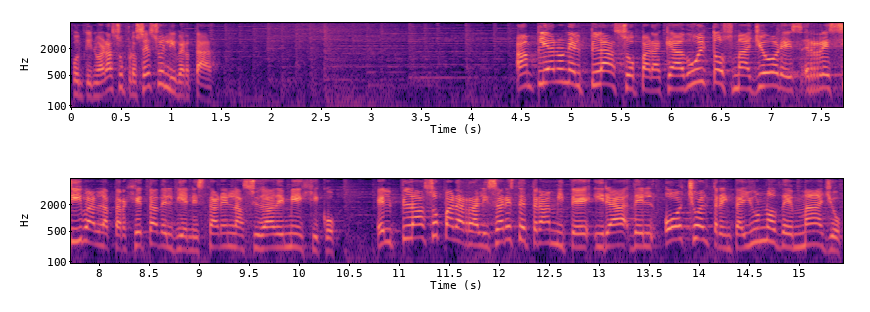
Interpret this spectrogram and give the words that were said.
Continuará su proceso en libertad. Ampliaron el plazo para que adultos mayores reciban la tarjeta del bienestar en la Ciudad de México el plazo para realizar este trámite irá del 8 al 31 de mayo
